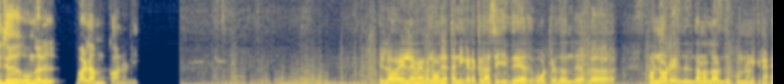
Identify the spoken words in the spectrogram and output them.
இது உங்கள் வளம் காணொளி. எல்லா வயல்லையுமே கொஞ்சம் கொஞ்சம் தண்ணி கிடக்க தான் செய்யுது. அது ஓட்டுறது வந்து அவ்வளோ மண்ணோடு இருந்திருந்தால் நல்லா இருந்திருக்கும்னு நினைக்கிறேன்.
